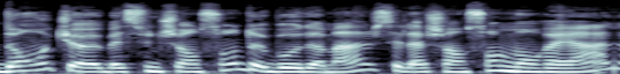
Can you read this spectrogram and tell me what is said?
Donc, euh, ben, c'est une chanson de Beau Dommage, c'est la chanson Montréal.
